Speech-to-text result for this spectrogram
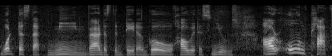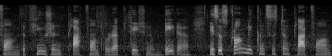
what does that mean, where does the data go, how it is used. Our own platform, the Fusion platform for replication of data is a strongly consistent platform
